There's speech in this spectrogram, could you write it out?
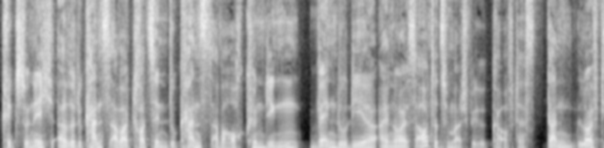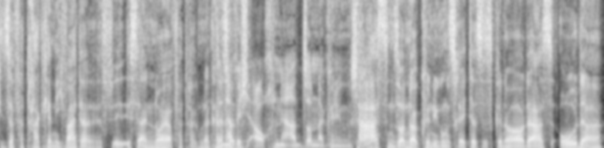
kriegst du nicht. Also du kannst aber trotzdem, du kannst aber auch kündigen, wenn du dir ein neues Auto zum Beispiel gekauft hast. Dann läuft dieser Vertrag ja nicht weiter. Das ist ein neuer Vertrag. dann, dann habe ich auch eine Art Sonderkündigungsrecht. Da hast ein Sonderkündigungsrecht, das ist genau das. Oder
